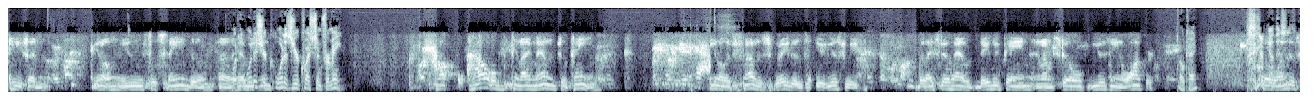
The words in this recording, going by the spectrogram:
he said, you know, you sustained a What, what is your. What is your question for me? how how can I manage the pain? You know, it's not as great as it used to be. but I still have daily pain, and I'm still using a walker. Okay. So Yeah, this is-.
